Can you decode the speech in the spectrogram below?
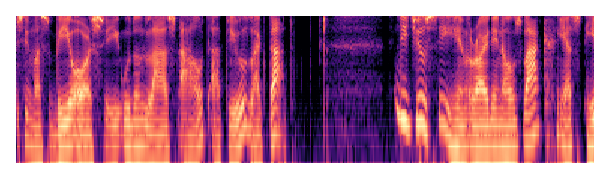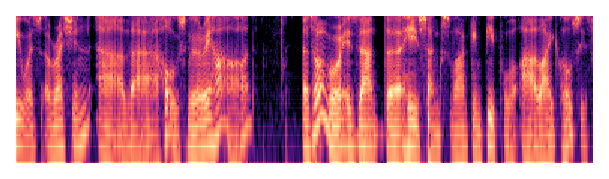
She must be, or she wouldn't last out at you like that. Did you see him riding horseback? Yes, he was rushing uh, the horse very hard. The trouble is that uh, he thinks working people are like horses.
